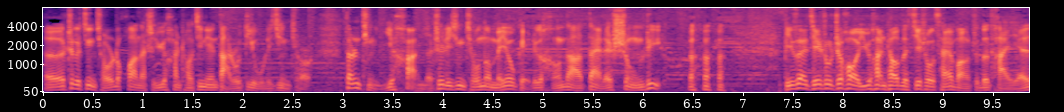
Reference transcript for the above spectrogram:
呃，这个进球的话呢，是于汉超今年打入第五粒进球，但是挺遗憾的，这粒进球呢，没有给这个恒大带来胜利。比赛结束之后，于汉超在接受采访时的坦言，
